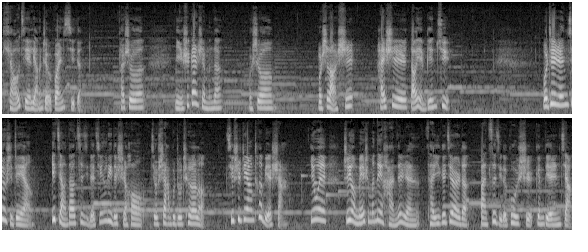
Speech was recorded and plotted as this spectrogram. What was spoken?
调节两者关系的。他说：“你是干什么的？”我说：“我是老师，还是导演编剧。”我这人就是这样，一讲到自己的经历的时候就刹不住车了。其实这样特别傻，因为只有没什么内涵的人才一个劲儿的把自己的故事跟别人讲。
